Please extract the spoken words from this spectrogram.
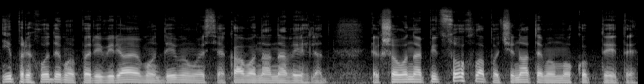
І приходимо, перевіряємо, дивимося, яка вона на вигляд. Якщо вона підсохла, починатимемо коптити.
